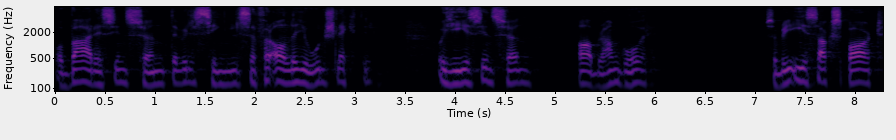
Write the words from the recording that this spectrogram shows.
og bære sin sønn til velsignelse for alle jordens slekter. Og gi sin sønn Abraham går. Så blir Isak spart.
